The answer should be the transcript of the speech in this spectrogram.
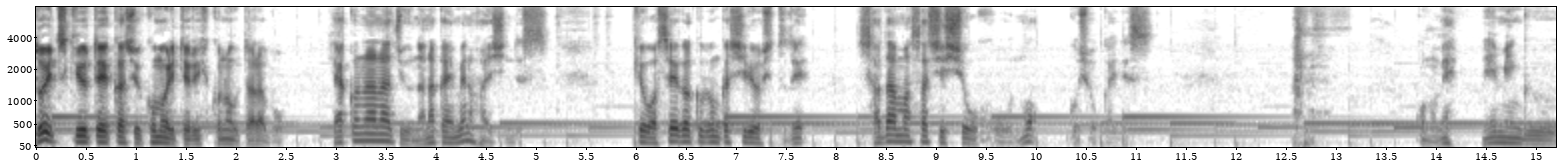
ドイツ宮廷歌手小森照彦の歌ラボ177回目の配信です。今日は声楽文化資料室でさだまさし商法のご紹介です。このね、ネーミング、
